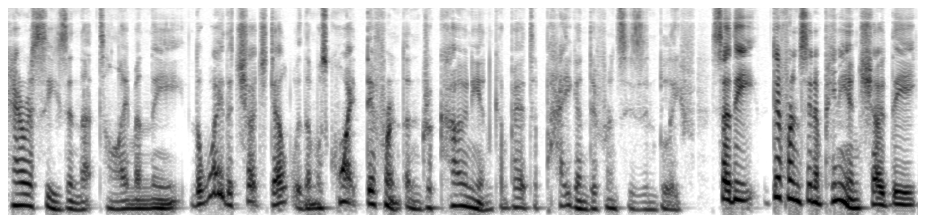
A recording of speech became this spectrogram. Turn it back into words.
heresies in that time, and the, the way the church dealt with them was quite different and draconian compared to pagan differences in belief. So the difference in opinion showed the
